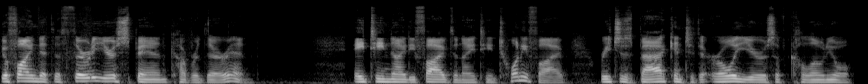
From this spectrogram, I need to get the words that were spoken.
you'll find that the 30 year span covered therein. 1895 to 1925 reaches back into the early years of colonial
